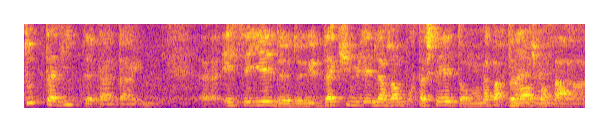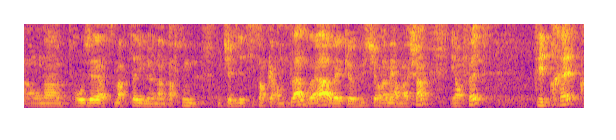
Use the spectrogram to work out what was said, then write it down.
toute ta vie, tu as, essayé de- de- d'accumuler de, l'argent pour t'acheter ton appartement. Ouais, je ouais. pense à, on a un projet à Smart Sale où on a un parking mutualisé de 640 places, voilà, avec euh, vue sur la mer, machin. Et en fait, tu es prêt à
